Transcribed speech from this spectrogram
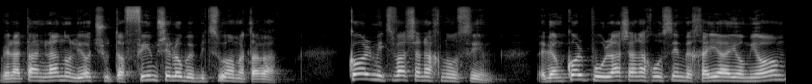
ונתן לנו להיות שותפים שלו בביצוע המטרה. כל מצווה שאנחנו עושים, וגם כל פעולה שאנחנו עושים בחיי היום-יום,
